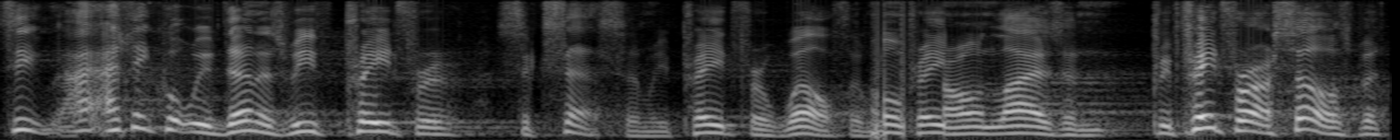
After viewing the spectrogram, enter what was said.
See, I, think what we've done is we've prayed for success and we prayed for wealth and we prayed for our own lives and we prayed for ourselves, but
